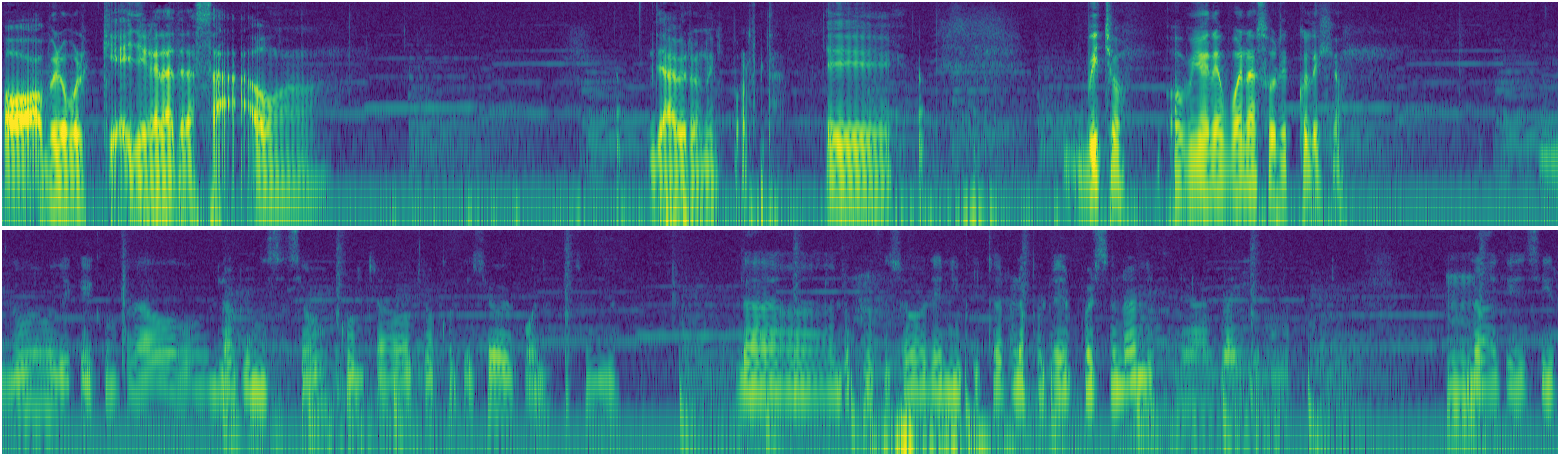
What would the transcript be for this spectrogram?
Oh, pero ¿por qué llegar atrasado? Ya, pero no importa. Eh, bicho, opiniones buenas sobre el colegio. No, ya que he comparado la organización contra otros colegios es buena. La, los profesores, el inspector, la el personal en general de ahí, Mm, nada que decir.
